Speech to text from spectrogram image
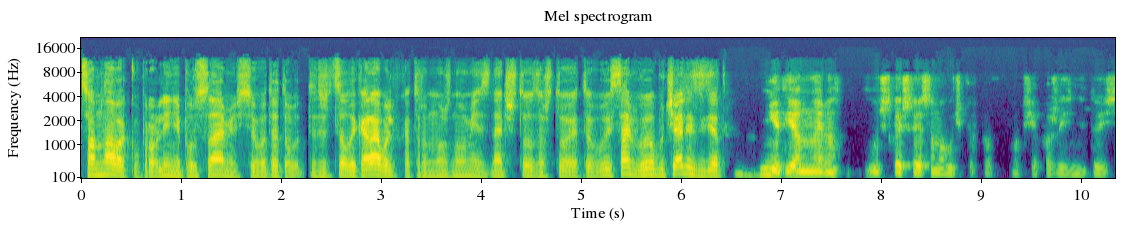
Сам навык управления парусами, все вот это вот, это же целый корабль, в котором нужно уметь знать, что за что. Это вы сами, вы обучались где-то? Нет, я, наверное, лучше сказать, что я самоучка вообще по жизни. То есть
